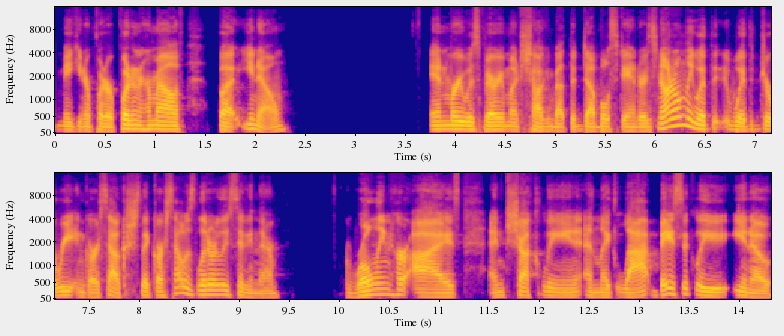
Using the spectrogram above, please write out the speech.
making her put her foot in her mouth. But, you know, Anne Marie was very much talking about the double standards, not only with with Dorit and Garcelle, because she's like Garcelle was literally sitting there, rolling her eyes and chuckling and like laugh, basically, you know,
